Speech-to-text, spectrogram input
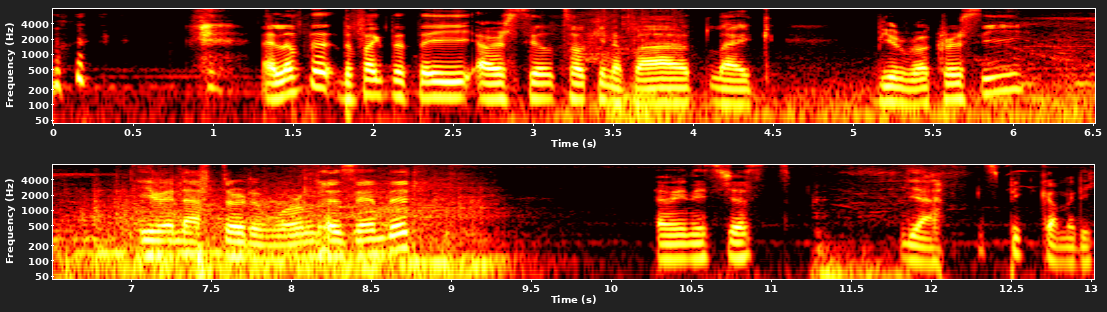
I love the the fact that they are still talking about like bureaucracy even after the world has ended. I mean, it's just yeah, it's big comedy.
